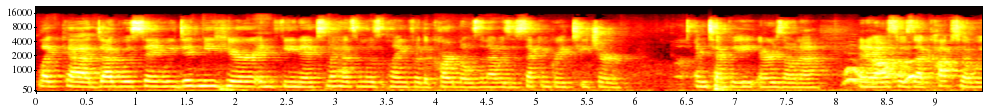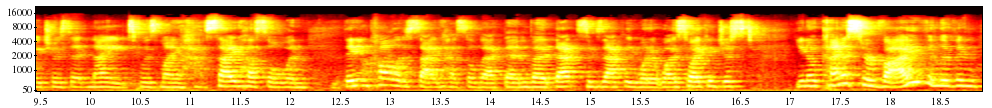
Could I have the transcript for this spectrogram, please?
like uh, Doug was saying, we did meet here in Phoenix. My husband was playing for the Cardinals, and I was a second grade teacher in Tempe, Arizona. And I also was a cocktail waitress at night. Was my side hustle when they didn't call it a side hustle back then, but that's exactly what it was. So I could just, you know, kind of survive and live in,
